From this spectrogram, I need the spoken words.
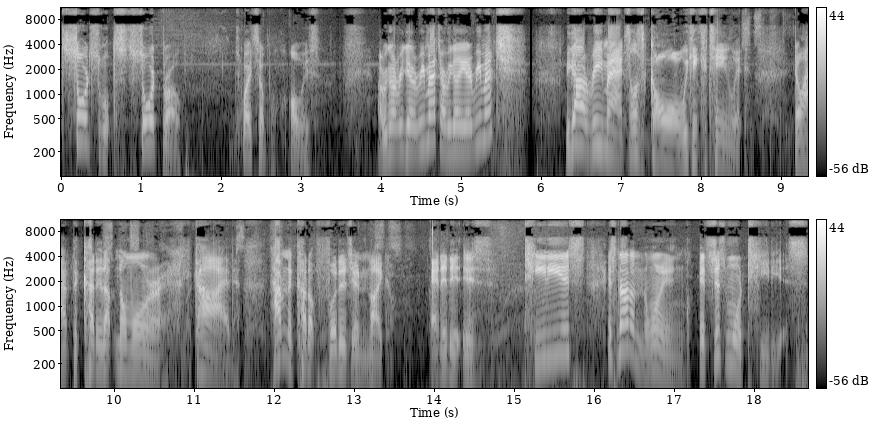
sword sword throw. It's quite simple. Always. Are we gonna get a rematch? Are we gonna get a rematch? We got a rematch. Let's go. We can continue it. Don't have to cut it up no more. God, having to cut up footage and like edit it is tedious. It's not annoying. It's just more tedious.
